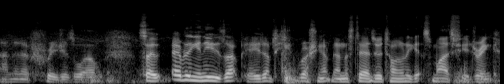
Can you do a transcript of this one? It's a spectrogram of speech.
And then a fridge as well. So everything you need is up here. You don't have to keep rushing up down the stairs. Every time you want to get some ice for your drink.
